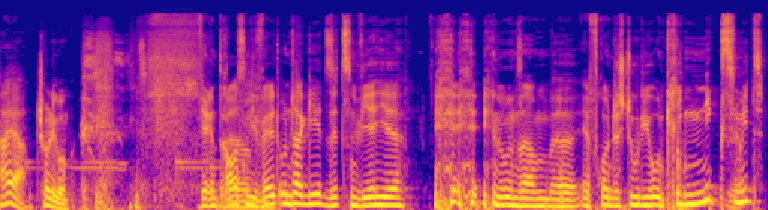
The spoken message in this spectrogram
Ah ja, Entschuldigung. während draußen die Ähm. Welt untergeht, sitzen wir hier in unserem äh, Erfreunde-Studio und kriegen nichts Ja. mit.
